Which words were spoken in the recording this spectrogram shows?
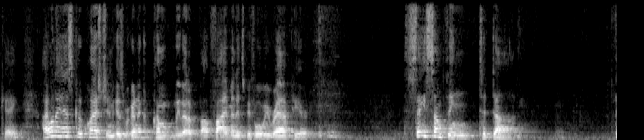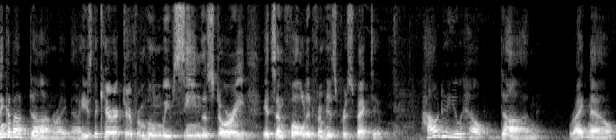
Okay? I want to ask a question because we're going to come, we've got about five minutes before we wrap here. Say something to Don. Think about Don right now. He's the character from whom we've seen the story, it's unfolded from his perspective. How do you help Don right now,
